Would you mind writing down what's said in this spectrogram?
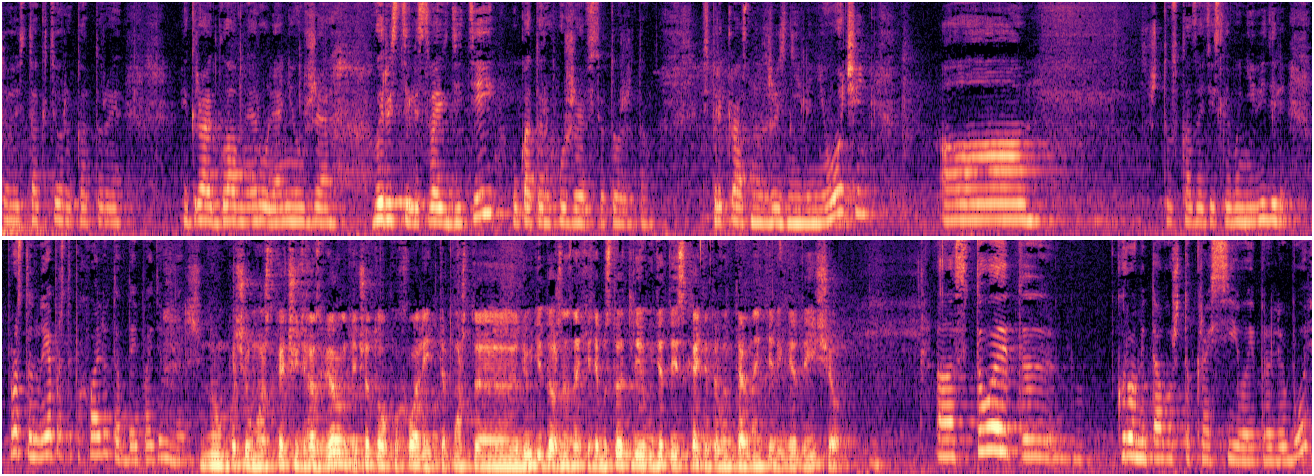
То есть актеры, которые играют главные роли, они уже вырастили своих детей, у которых уже все тоже там прекрасно в жизни или не очень. А, что сказать, если вы не видели? Просто, ну я просто похвалю тогда и пойдем дальше. Ну почему, может сказать, чуть развернутый, что толку хвалить? Потому что люди должны знать хотя бы, стоит ли где-то искать это в интернете или где-то еще. А, стоит, э, кроме того, что красиво и про любовь,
